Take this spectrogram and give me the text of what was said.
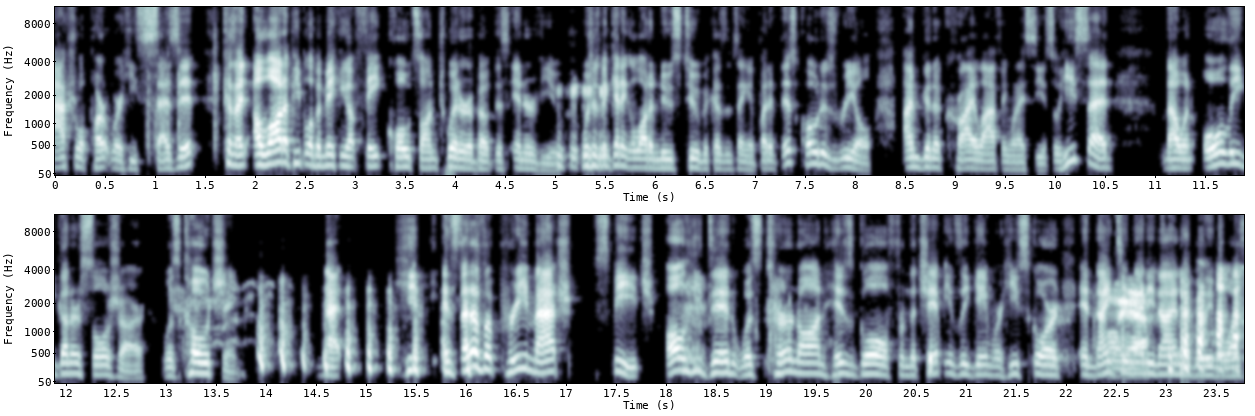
actual part where he says it because a lot of people have been making up fake quotes on Twitter about this interview, which has been getting a lot of news too because I'm saying it. But if this quote is real, I'm gonna cry laughing when I see it. So he said that when Ole Gunnar Solskjaer was coaching, that he instead of a pre-match speech, all he did was turn on his goal from the Champions League game where he scored in 1999, I believe it was,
